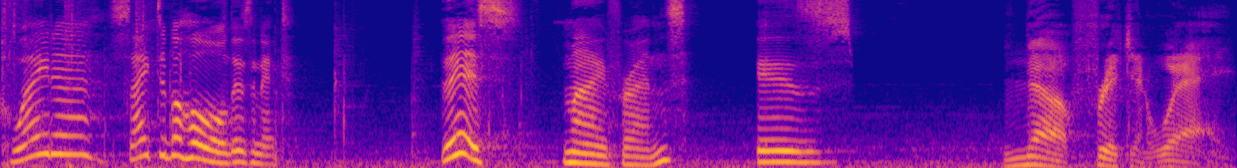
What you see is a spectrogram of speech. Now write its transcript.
Quite a sight to behold, isn't it? This, my friends, is No freaking way.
